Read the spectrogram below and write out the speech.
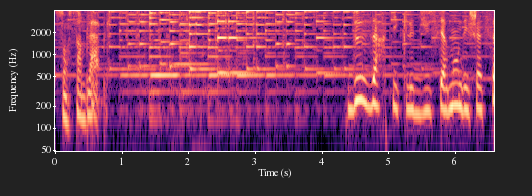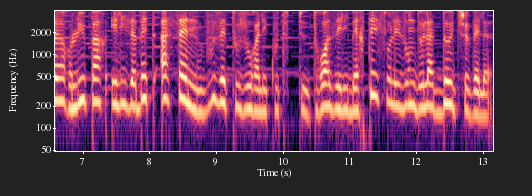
son semblable. Deux articles du Serment des chasseurs lus par Elisabeth Hassen. Vous êtes toujours à l'écoute de Droits et Libertés sur les ondes de la Deutsche Welle.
